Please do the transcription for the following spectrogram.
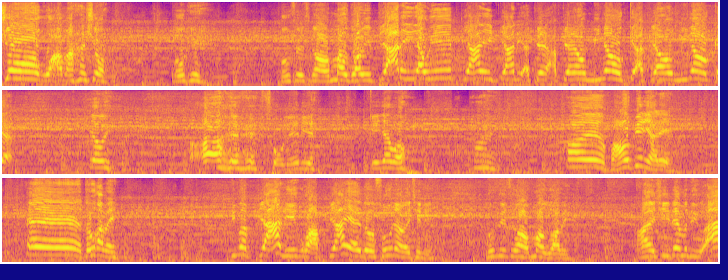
ရှော့ကွာမဟရှော့ okay ghost face ကမှောက်သွားပြီပြားတွေရောက်ရေးပြားတွေပြားတွေအပြားအပြားအောင်မီးနာကိုကတ်အပြားအောင်မီးနာကိုကတ်ရောက်ရေးအာချိုလေးနေကြင်ကြပါဦးဟိုင်းဟိုင်းဘာလို့ပြင်းနေရလဲအဲဒုက္ခပဲဒီမှာပြားလေးကွာပြားရတော့ဆိုးနေပဲချင်းနေဘုဖေးစကားကိုမှောက်သွားပြီအာရှိတယ်မသိဘူးအာ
